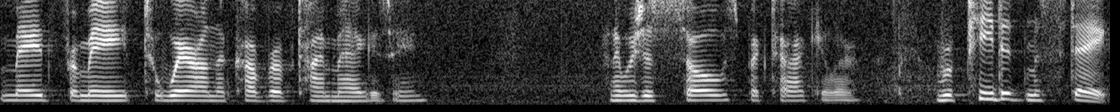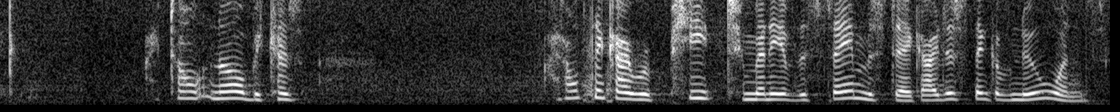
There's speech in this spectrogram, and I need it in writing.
made for me to wear on the cover of Time magazine. And it was just so spectacular. Repeated mistake? I don't know because I don't think I repeat too many of the same mistake. I just think of new ones.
